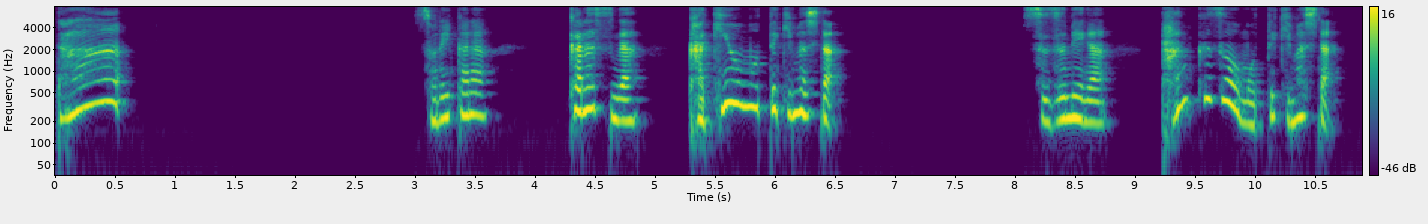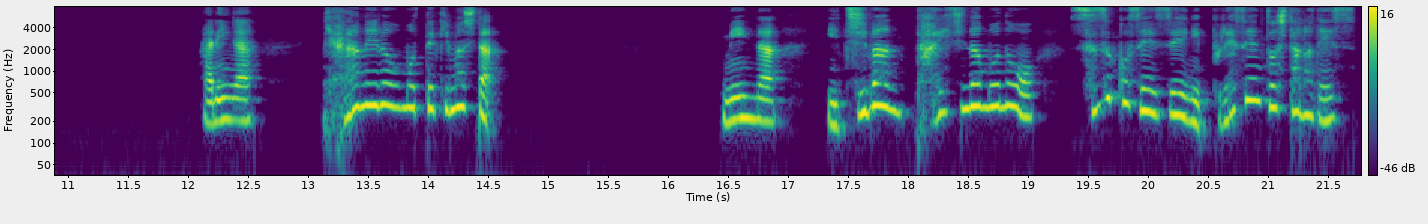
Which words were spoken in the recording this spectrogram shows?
た。それから、カラスが柿を持ってきました。スズメがパンくずを持ってきました。ハリがキャラメルを持ってきました。みんな一番大事なものを鈴子先生にプレゼントしたのです。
